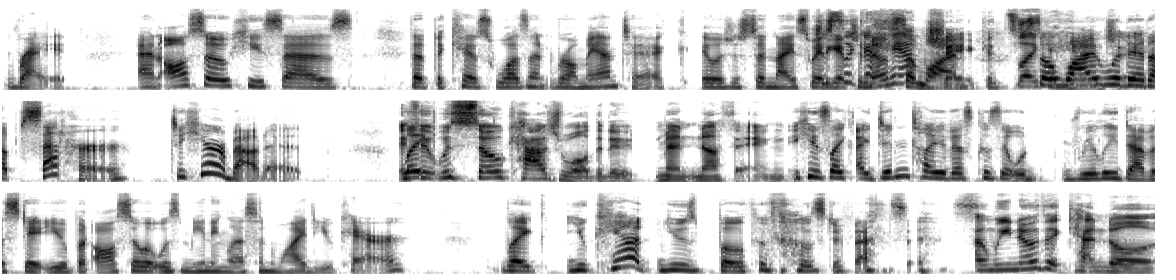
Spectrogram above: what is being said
Right. And also, he says that the kiss wasn't romantic. It was just a nice way Just to get like to know someone. It's like so why would it upset her to hear about it? If Like- it was so casual that it meant nothing. He's like, I didn't tell you this because it would really devastate you, but also it was meaningless. And why do you care? Like, you can't use both of those defenses. And we know that Kendall,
